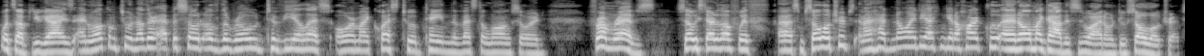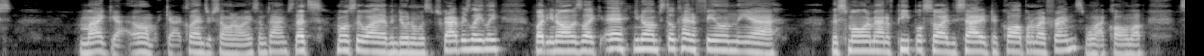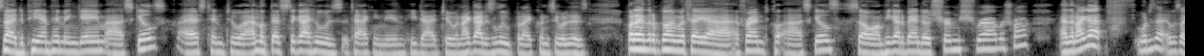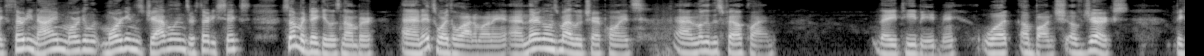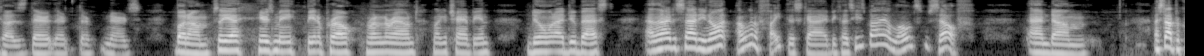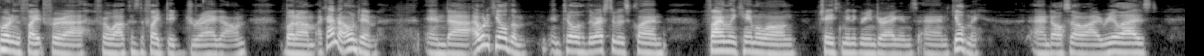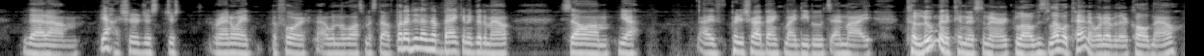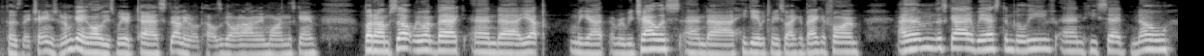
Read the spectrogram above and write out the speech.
What's up, you guys, and welcome to another episode of The Road to VLS, or my quest to obtain the Vesta Longsword from Revs. So we started off with uh, some solo trips, and I had no idea I can get a hard clue, and oh my god, this is why I don't do solo trips. My god, oh my god, clans are so annoying sometimes. That's mostly why I've been doing them with subscribers lately, but you know, I was like, eh, you know, I'm still kind of feeling the, uh, the smaller amount of people, so I decided to call up one of my friends, well not call him up, decided to PM him in game uh, skills. I asked him to, uh, and look, that's the guy who was attacking me, and he died too. And I got his loot, but I couldn't see what it is. But I ended up going with a uh, a friend, uh, skills. So um, he got a Bandos scrimshaw and then I got what is that? It was like 39 Morrigan Morrigan's javelins or 36, some ridiculous number, and it's worth a lot of money. And there goes my loot share points. And look at this fail clan. They TB'd me. What a bunch of jerks because they're they're they're nerds. But um, so yeah, here's me being a pro, running around like a champion, doing what I do best. And then I decided, you know what? I'm gonna fight this guy because he's by a lonesome self. And um, I stopped recording the fight for uh for a while because the fight did drag on. But um, I kind of owned him, and uh, I would have killed him until the rest of his clan finally came along, chased me to Green Dragons, and killed me. And also, I realized that um yeah I should have just just ran away before. I wouldn't have lost my stuff. But I did end up banking a good amount. So um yeah. I'm pretty sure I banked my D boots and my Culinaromancer's gloves level 10 or whatever they're called now because they changed. It I'm getting all these weird tasks. I don't even know what the hell's going on anymore in this game. But um so we went back and uh yep we got a ruby chalice and uh he gave it to me so I could bank it for him and then this guy we asked him to leave and he said no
